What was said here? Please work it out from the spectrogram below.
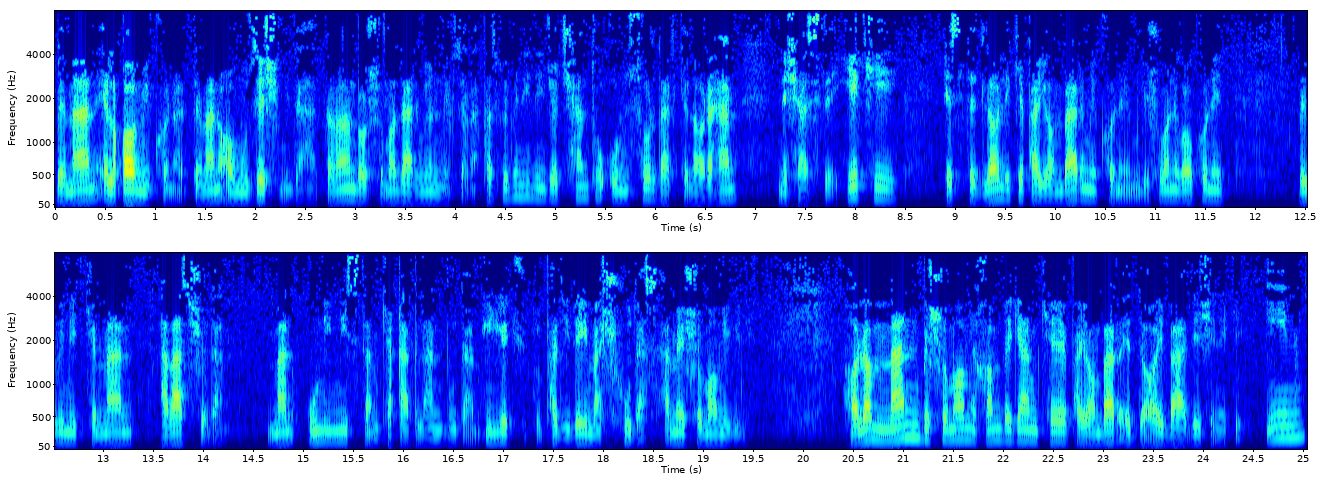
به من القا می کند به من آموزش می دهد و من با شما در میون می‌گذارم. پس ببینید اینجا چند تا عنصر در کنار هم نشسته. یکی استدلالی که پیامبر می‌کنه میگه شما نگاه کنید ببینید که من عوض شدم. من اونی نیستم که قبلا بودم. این یک پدیده مشهود است. همه شما می‌بینید. حالا من به شما می‌خوام بگم که پیامبر ادعای بعدیش اینه که این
